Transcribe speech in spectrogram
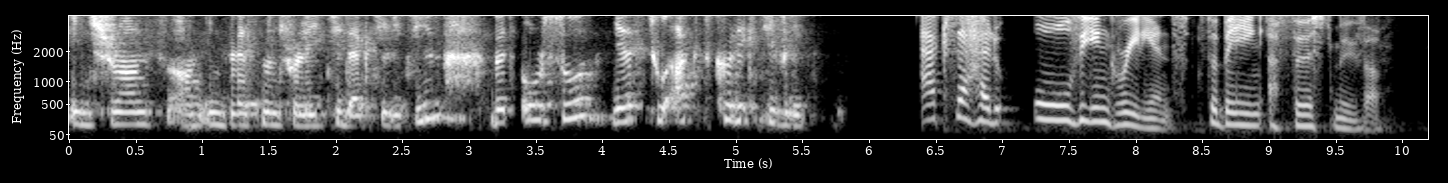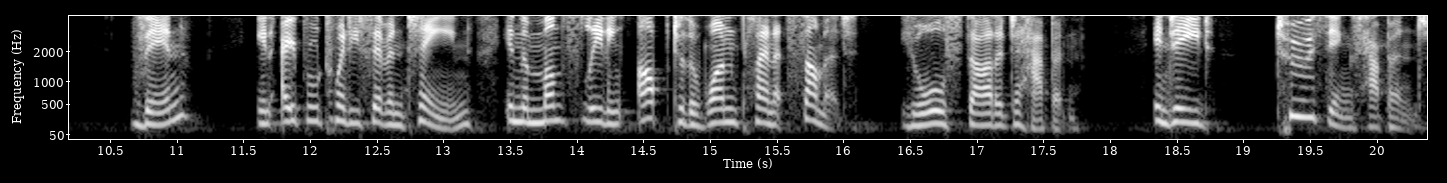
insurance on investment related activities, but also, yes, to act collectively. AXA had all the ingredients for being a first mover. Then, in April 2017, in the months leading up to the One Planet Summit, it all started to happen. Indeed, two things happened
